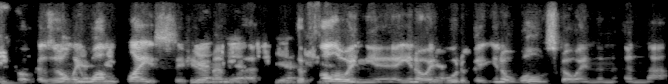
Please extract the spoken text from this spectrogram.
European Cup? Because there's only Yeah. one place, if you Yeah, remember. The following year, you know, it would have been, you know, Wolves go in and, and that.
